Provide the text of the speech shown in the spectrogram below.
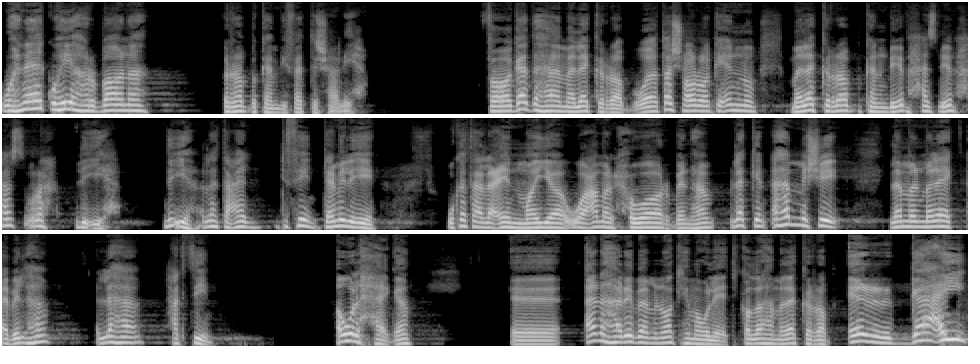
وهناك وهي هربانة الرب كان بيفتش عليها. فوجدها ملاك الرب وتشعر وكأنه ملاك الرب كان بيبحث بيبحث وراح لقيها. لقيها قال لها تعالي أنت فين؟ بتعملي إيه؟ وكانت على عين مية وعمل حوار بينها لكن أهم شيء لما الملاك قابلها لها حاجتين. أول حاجة آه أنا هاربه من وجه مولاتي قال لها ملاك الرب ارجعي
